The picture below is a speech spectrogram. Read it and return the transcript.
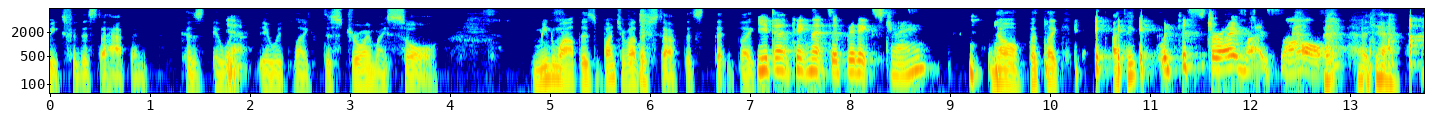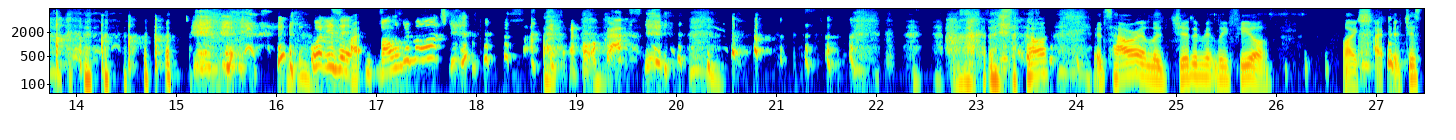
weeks for this to happen because it would Yeah. it would like destroy my soul meanwhile there's a bunch of other stuff that's that like You don't think that's a bit extreme? no but like I think- it would destroy my soul. yeah what is it? I- Voldemort? Is it Horcrux? it's how it's how I legitimately feel. Like I it just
